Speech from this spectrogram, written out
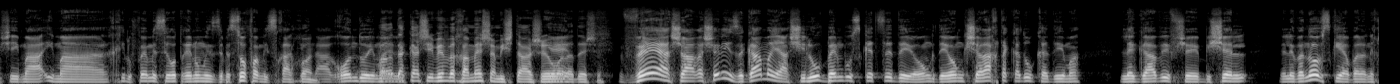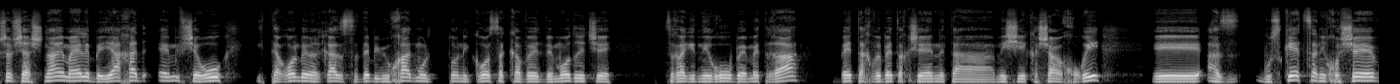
שעם ה, עם החילופי מסירות ראינו מזה בסוף המשחק, נכון. את הרונדואים כבר האלה. דקה 75 הם השתעשעו כן. על הדשא. והשער השני, זה גם היה שילוב בין בוסקץ לדה יונג, דה יונג שלח את הכדור קדימה לגביף שבישל ללבנובסקי, אבל אני חושב שהשניים האלה ביחד, הם אפשרו יתרון במרכז השדה, במיוחד מול טוני קרוס הכבד ומודריץ', שצריך להגיד נראו באמת רע, בטח ובטח כשאין את ה... מי שיהיה קשר אחורי. אה, אז בוסקץ, אני חושב,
